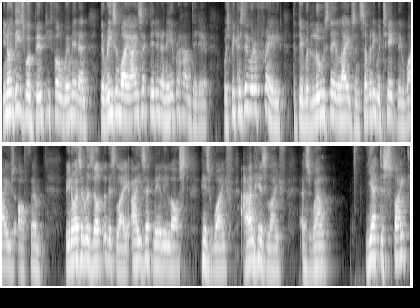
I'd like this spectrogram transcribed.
You know, these were beautiful women, and the reason why Isaac did it and Abraham did it was because they were afraid that they would lose their lives and somebody would take their wives off them. But you know, as a result of this lie, Isaac nearly lost his wife and his life as well. Yet, despite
